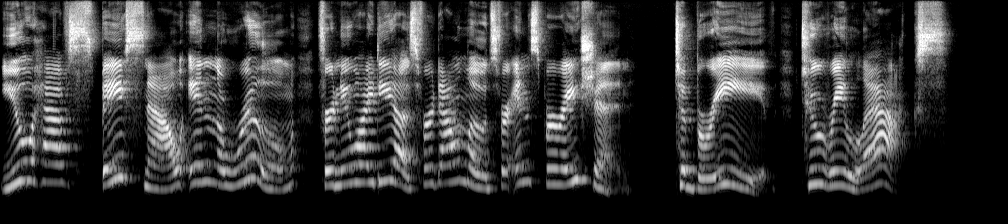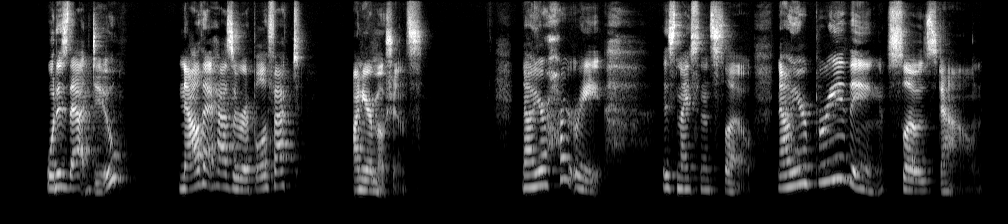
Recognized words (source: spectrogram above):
You have space now in the room for new ideas, for downloads, for inspiration, to breathe, to relax. What does that do? Now that has a ripple effect on your emotions. Now your heart rate is nice and slow. Now your breathing slows down.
